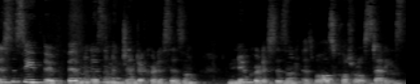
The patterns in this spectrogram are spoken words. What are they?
This is seen through feminism and gender criticism, new criticism, as well as cultural studies.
